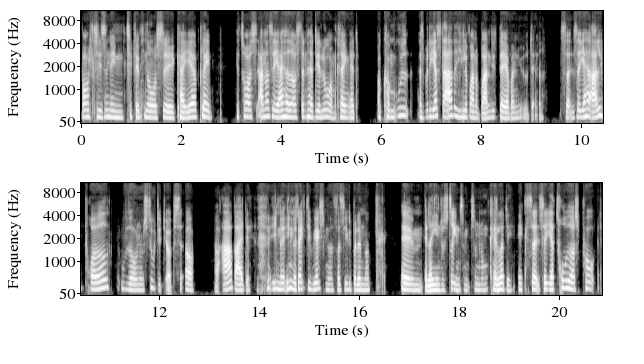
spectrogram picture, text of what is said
forhold til sådan en til 15 års øh, karriereplan. Jeg tror også, Anders og jeg havde også den her dialog omkring, at at komme ud, altså fordi jeg startede i Hillebrand og Brandi, da jeg var nyuddannet. Så, så jeg havde aldrig prøvet, ud over nogle studiejobs, at, at arbejde i en, i en rigtig virksomhed, for at sige det på den måde. Øhm, eller i industrien, som, som nogen kalder det. Ikke? Så, så jeg troede også på, at,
